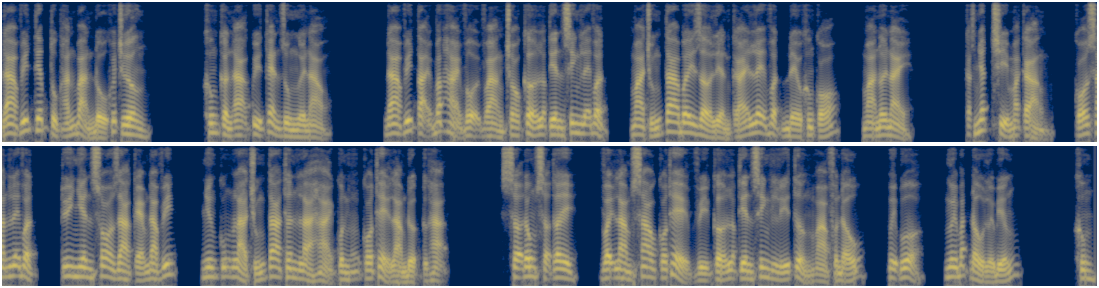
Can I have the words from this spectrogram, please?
david tiếp tục hắn bản đồ khuyết trương. Không cần ạ quỷ tèn dùng người nào. David tại bắc hải vội vàng cho cờ lập tiên sinh lễ vật, mà chúng ta bây giờ liền cái lễ vật đều không có, mà nơi này. Cắt nhất chỉ mặc cảng, có sẵn lễ vật, tuy nhiên so ra kém david, nhưng cũng là chúng ta thân là hải quân có thể làm được cực hạn. Sợ đông sợ tây, vậy làm sao có thể vì cờ lập tiên sinh lý tưởng mà phân đấu? Vậy bữa, ngươi bắt đầu lười biếng. Không,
